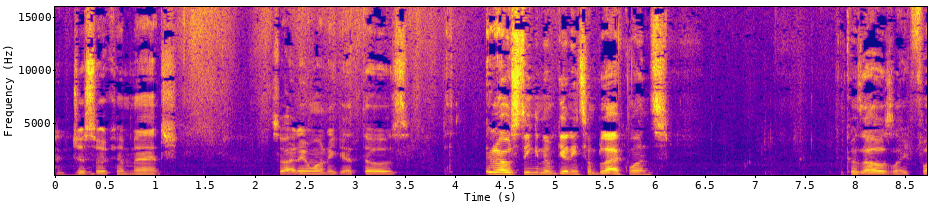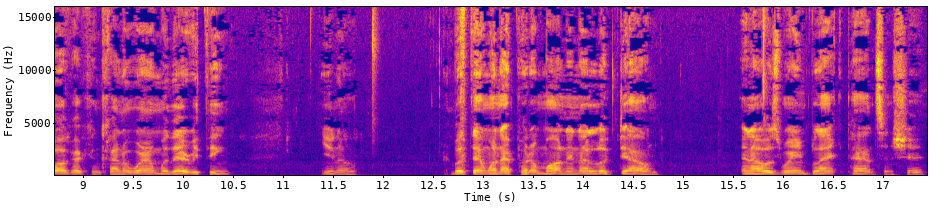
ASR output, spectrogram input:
Mhm. just so it can match. So I didn't want to get those. And I was thinking of getting some black ones. Because I was like, fuck, I can kind of wear them with everything, you know? But then when I put them on and I looked down and I was wearing black pants and shit,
